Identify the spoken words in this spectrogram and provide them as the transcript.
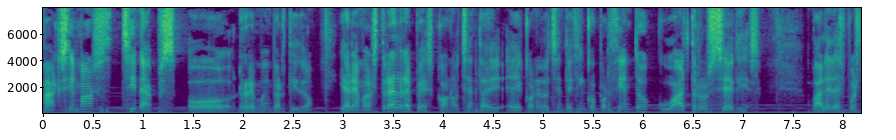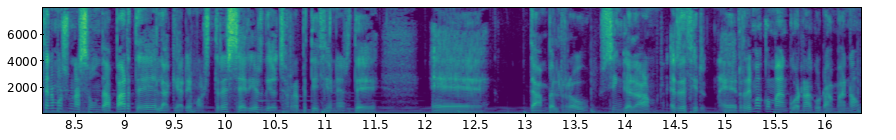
máximos chin-ups o remo invertido. Y haremos 3 repes con, 80, eh, el 85%, 4 series. ¿Vale? Después tenemos una segunda parte en la que haremos 3 series de 8 repeticiones de eh, dumbbell row, single arm, es decir, eh, remo con mancuerna con una mano.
